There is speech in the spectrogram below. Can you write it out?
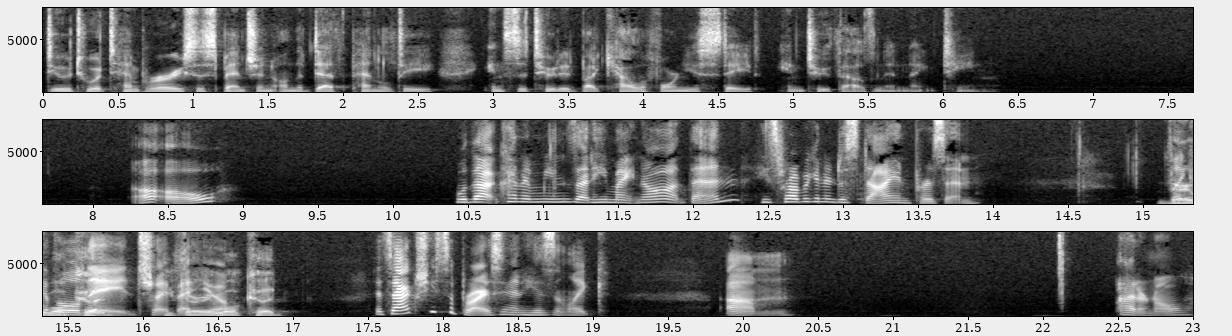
due to a temporary suspension on the death penalty instituted by California state in 2019. Uh oh. Well, that kind of means that he might not. Then he's probably going to just die in prison. Very of well old could. age, I he bet very you. well could. It's actually surprising that he isn't like, um, I don't know.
